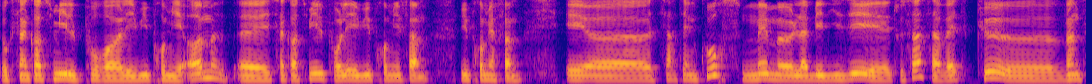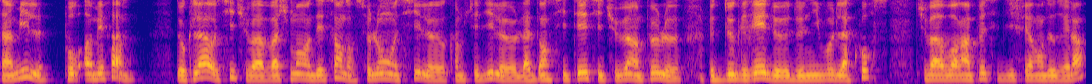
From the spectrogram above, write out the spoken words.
Donc 50 000 pour euh, les huit premiers hommes euh, et 50 000 pour les huit premières femmes. Huit premières femmes. Et certaines courses, même labellisées et tout ça, ça va être que 25 000 pour hommes et femmes. Donc là aussi, tu vas vachement descendre selon aussi, le, comme je t'ai dit, la densité, si tu veux, un peu le, le degré de, de, niveau de la course. Tu vas avoir un peu ces différents degrés-là.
